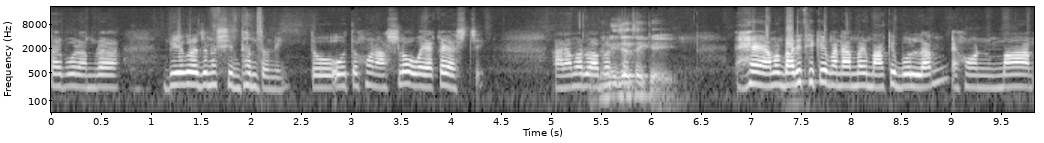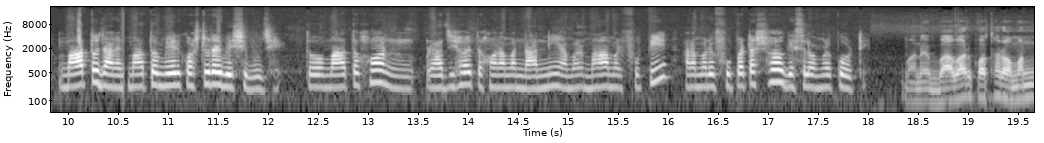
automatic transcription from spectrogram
তারপর আমরা বিয়ে করার জন্য সিদ্ধান্ত নিই। তো ও তখন আসলো ও একাই আসছে। আর আমার বাবা নিজে থেকেই? হ্যাঁ আমার বাড়ি থেকে মানে আমার মাকে বললাম এখন মা মা তো জানে মা তো মেয়ের কষ্টটাই বেশি বুঝে। তো মা তখন রাজি হয় তখন আমার নানি আমার মা আমার ফুপি আর আমার ওই ফুপাটা সহ গেছিলাম আমরা কোর্টে মানে বাবার কথার অমান্য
